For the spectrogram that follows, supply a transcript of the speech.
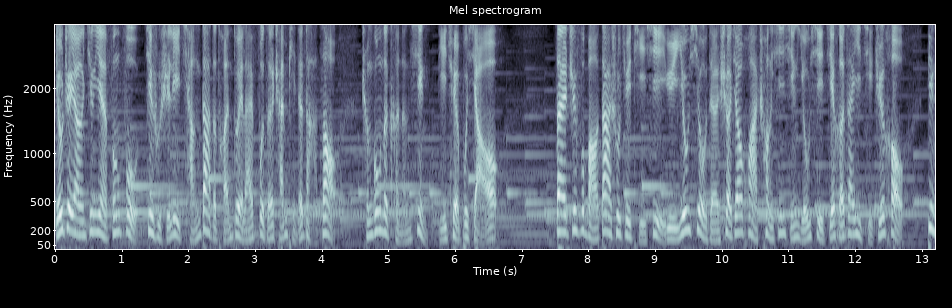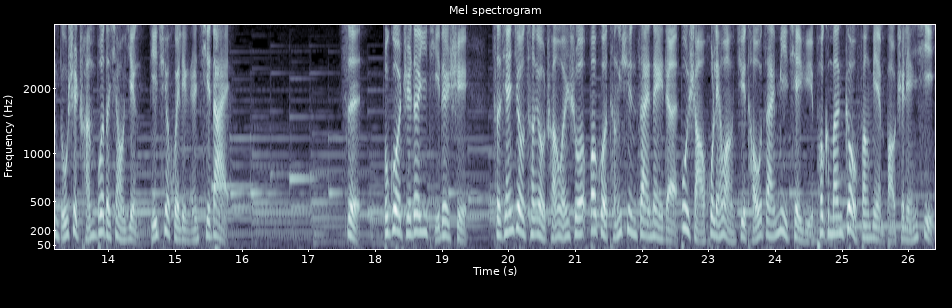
由这样经验丰富、技术实力强大的团队来负责产品的打造，成功的可能性的确不小。在支付宝大数据体系与优秀的社交化创新型游戏结合在一起之后，病毒式传播的效应的确会令人期待。四，不过值得一提的是，此前就曾有传闻说，包括腾讯在内的不少互联网巨头在密切与 Pokemon Go 方面保持联系，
